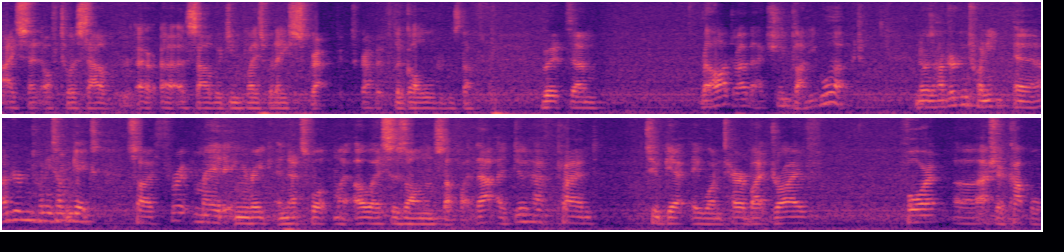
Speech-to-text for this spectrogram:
I sent off to a, sal- a, a salvaging place where they scrap scrap it for the gold and stuff. But um, the hard drive actually bloody worked. And it was 120, uh, 120 something gigs. So I threw it in my editing rig, and that's what my OS is on and stuff like that. I do have planned to get a one terabyte drive for it. Uh, actually, a couple,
